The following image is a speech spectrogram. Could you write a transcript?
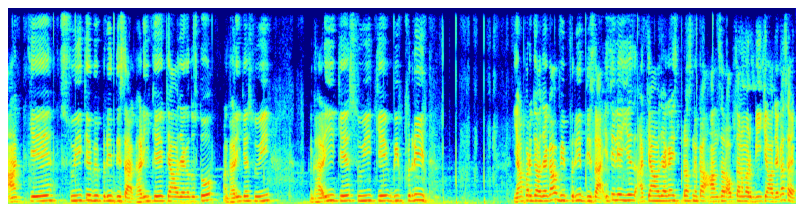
के सुई के विपरीत दिशा। घड़ी के क्या हो जाएगा दोस्तों? घड़ी के सुई, घड़ी के सुई के विपरीत। यहाँ पर क्या हो जाएगा? विपरीत दिशा। इसीलिए ये क्या हो जाएगा? इस प्रश्न का आंसर ऑप्शन नंबर बी क्या हो जाएगा, सर?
